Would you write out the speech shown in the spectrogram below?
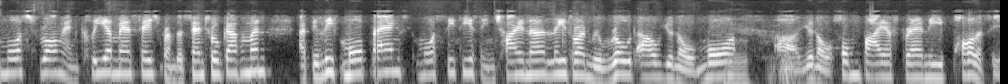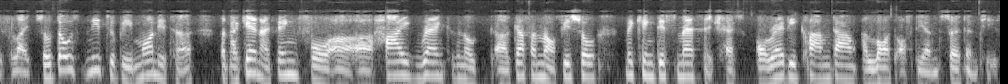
more strong and clear message from the central government, I believe more banks, more cities in China later on will roll out, you know, more, uh, you know, home buyer friendly policies like. So those need to be monitored. But again, I think for uh, a high rank, you know, uh, government official making this message has already calmed down a lot of the uncertainties.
